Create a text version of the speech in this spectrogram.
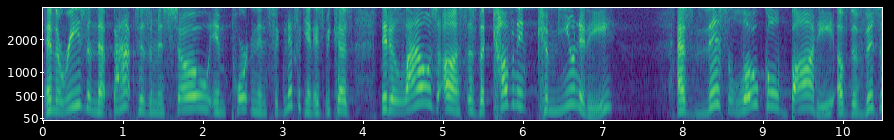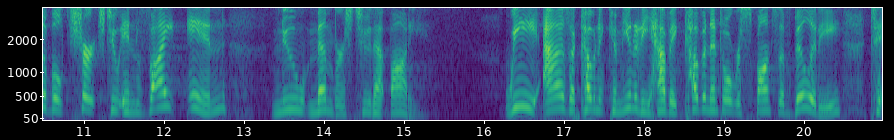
And the reason that baptism is so important and significant is because it allows us, as the covenant community, as this local body of the visible church, to invite in new members to that body. We, as a covenant community, have a covenantal responsibility to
